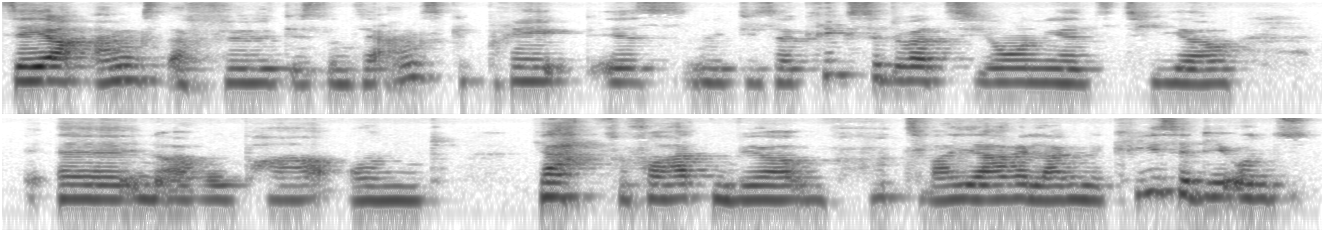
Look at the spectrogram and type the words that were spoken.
sehr angsterfüllt ist und sehr angstgeprägt ist mit dieser Kriegssituation jetzt hier äh, in Europa. Und ja, zuvor hatten wir zwei Jahre lang eine Krise, die uns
